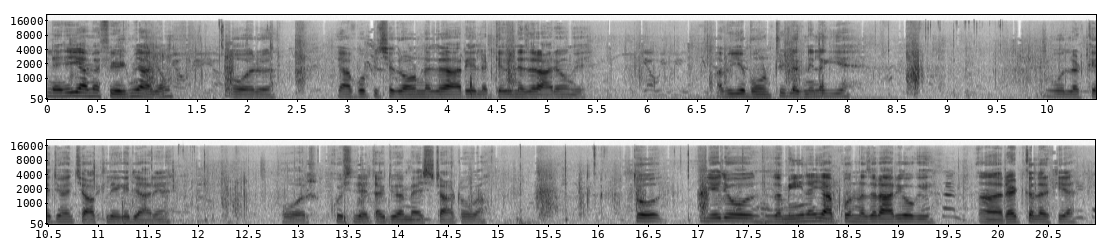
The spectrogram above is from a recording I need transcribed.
नहीं जी यहाँ मैं फ़ील्ड में आ गया हूँ और ये आपको पीछे ग्राउंड नज़र आ रही है लड़के भी नज़र आ रहे होंगे। अभी ये बाउंड्री लगने लगी है। वो लड़के जो हैं चाक लेके जा रहे हैं और कुछ देर तक जो है मैच स्टार्ट होगा। तो ये जो ज़मीन है, ये आपको नज़र आ रही होगी रेड कलर की है।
